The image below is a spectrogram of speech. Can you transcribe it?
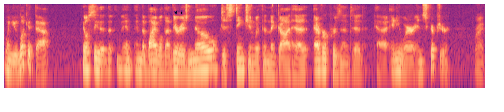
when you look at that, you'll see that the, in, in, the Bible that there is no distinction within the Godhead ever presented uh, anywhere in Scripture. Right.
